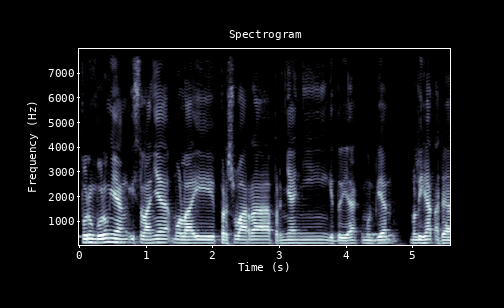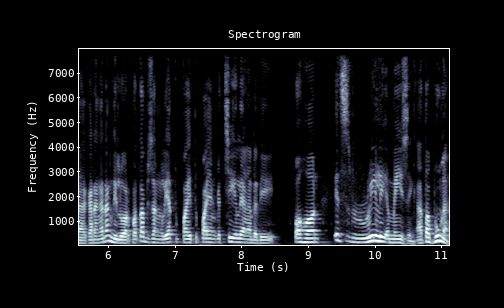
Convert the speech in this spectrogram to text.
burung-burung yang istilahnya mulai bersuara, bernyanyi gitu ya. Kemudian melihat ada kadang-kadang di luar kota bisa ngelihat tupai-tupai yang kecil yang ada di pohon. It's really amazing. Atau bunga.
